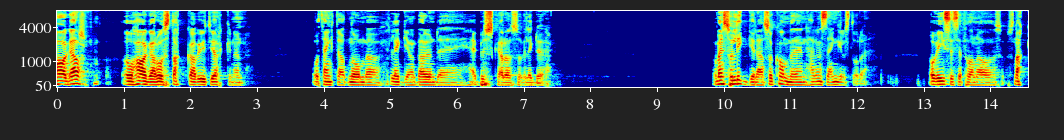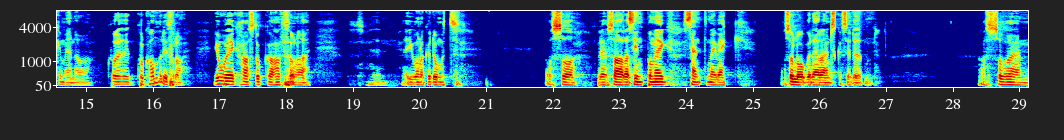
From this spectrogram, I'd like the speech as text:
Hagar, og Hagar hun stakk av ut i ørkenen og tenkte at nå legger jeg meg bare under ei busk her, og så vil jeg dø. Og Mens hun ligger der, så kommer en Herrens engel står det, og viser seg for henne og snakker med henne. Hvor, hvor kommer du fra? Jo, jeg har stukket av fra Jeg gjorde noe dumt. Og så ble Sara sint på meg, sendte meg vekk. Og så lå hun der og ønska seg døden. Og så um,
